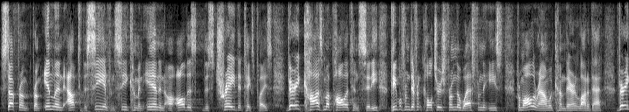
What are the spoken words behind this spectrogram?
stuff from, from inland out to the sea and from sea coming in and all, all, this, this trade that takes place. Very cosmopolitan city. People from different cultures, from the west, from the east, from all around would come there, and a lot of that. Very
